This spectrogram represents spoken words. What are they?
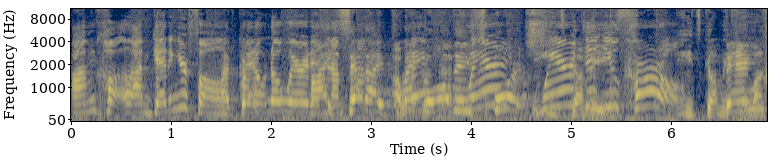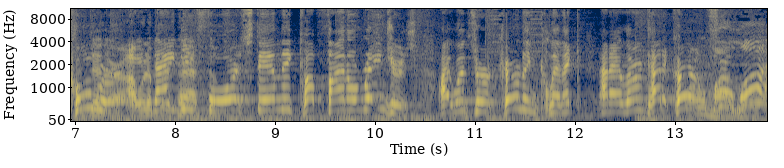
I'm call, I'm getting your phone. I've I don't know where it is. I and I'm said calling- I played wouldn't all have these where, sports. Where did you curl? He eats gummies for lunch and dinner. I would in have put past '94 Stanley Cup Final Rangers. I went to a curling clinic and I learned how to curl. Oh, my For what? Lord.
